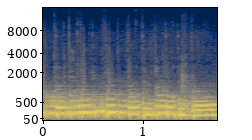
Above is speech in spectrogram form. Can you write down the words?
フフフフ。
